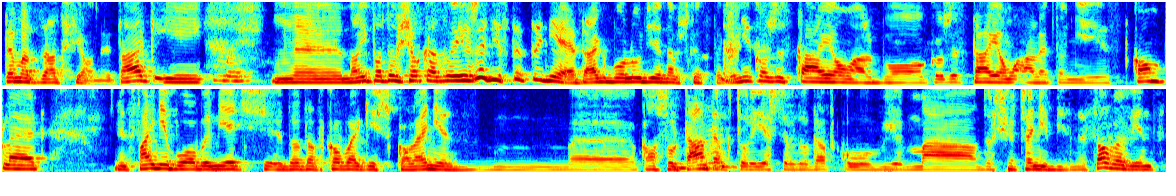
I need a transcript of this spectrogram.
temat załatwiony, tak? I, no. Y, no i potem się okazuje, że niestety nie, tak, bo ludzie na przykład z tego nie korzystają albo korzystają, ale to nie jest komplet. Więc fajnie byłoby mieć dodatkowo jakieś szkolenie z mm, e, konsultantem, mhm. który jeszcze w dodatku ma doświadczenie biznesowe, więc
